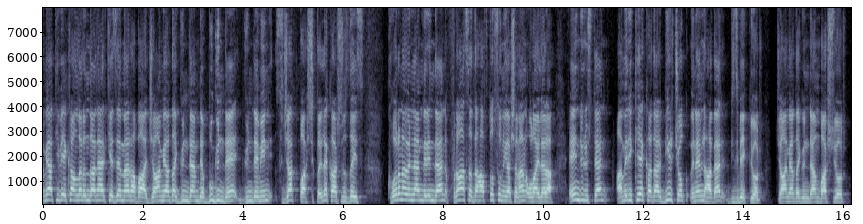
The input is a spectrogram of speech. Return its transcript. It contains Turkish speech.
Camia TV ekranlarından herkese merhaba. Camiada gündemde bugün de gündemin sıcak başlıklarıyla karşınızdayız. Korona önlemlerinden Fransa'da hafta sonu yaşanan olaylara, Endülüs'ten Amerika'ya kadar birçok önemli haber bizi bekliyor. Camiada gündem başlıyor.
